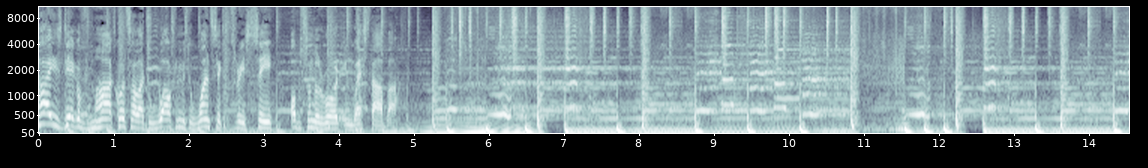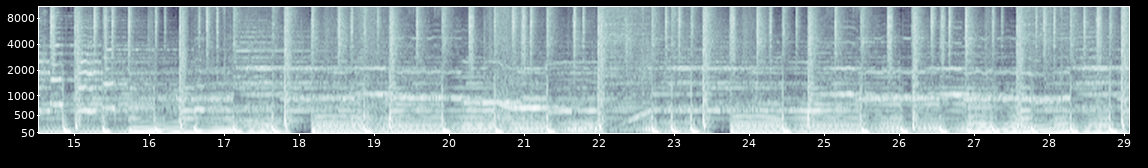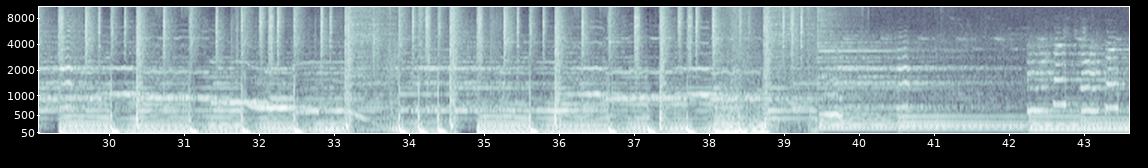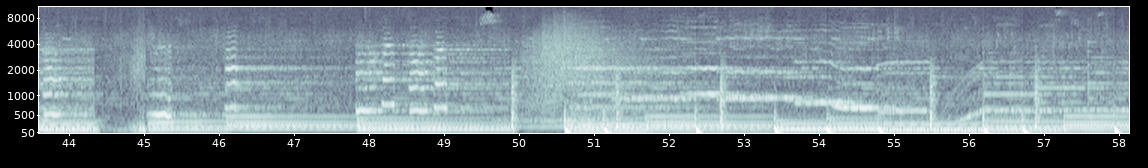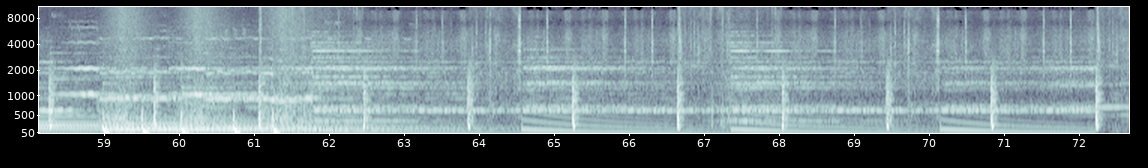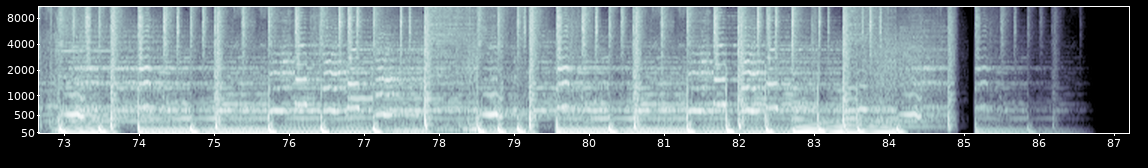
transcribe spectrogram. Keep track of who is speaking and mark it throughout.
Speaker 1: Hi, it's Diego from Harcourts. I'd like to welcome you to 163C Upsundle Road in West Harbour.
